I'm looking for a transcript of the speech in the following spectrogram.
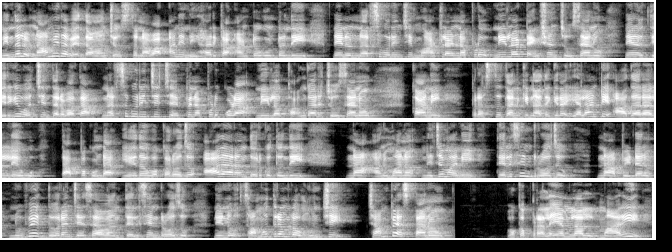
నిందలు నా మీద వేద్దామని చూస్తున్నావా? అని నిహారిక అంటూ ఉంటుంది. నేను నర్సు గురించి మాట్లాడినప్పుడు నీలో టెన్షన్ చూశాను. నేను తిరిగి వచ్చిన తర్వాత నర్సు గురించి చెప్పినప్పుడు కూడా నీలో కంగారు చూశాను. కానీ ప్రస్తుతానికి నా దగ్గర ఎలాంటి ఆధారాలు లేవు. తప్పకుండా ఏదో ఒక రోజు ఆధారం దొరుకుతుంది. నా అనుమానం నిజమని తెలిసిన రోజు నా బిడ్డను నువ్వే దూరం చేశావని తెలిసిన రోజు నేను సముద్రంలో ముంచి చంపేస్తాను. ఒక ప్రళయంలా మారి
